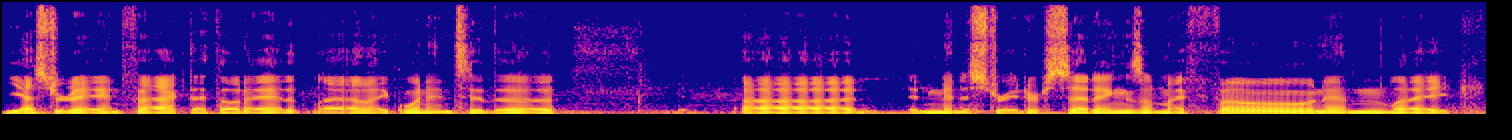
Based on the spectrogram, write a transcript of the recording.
yesterday. In fact, I thought I had I like went into the uh, administrator settings on my phone and like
